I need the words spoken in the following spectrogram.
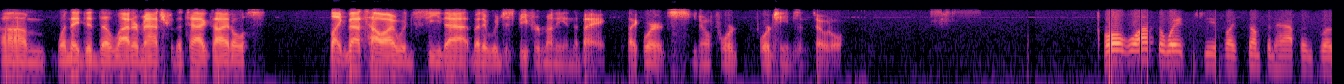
um, when they did the ladder match for the tag titles. Like that's how I would see that, but it would just be for Money in the Bank, like where it's you know four four teams in total. Well, we'll have to wait to see if like something happens where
